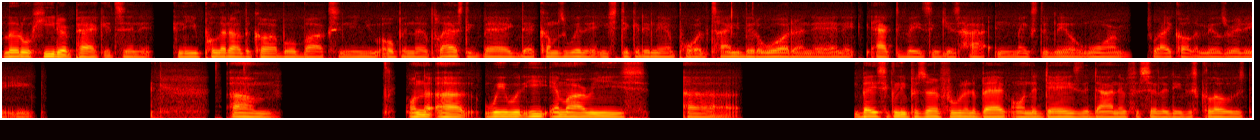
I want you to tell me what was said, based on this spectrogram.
little heater packets in it. And then you pull it out of the cardboard box and then you open the plastic bag that comes with it and you stick it in there pour a tiny bit of water in there and it activates and gets hot and makes the meal warm. That's why I call it meals ready to eat. Um, on the uh, we would eat MREs uh basically preserve food in the bag on the days the dining facility was closed.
